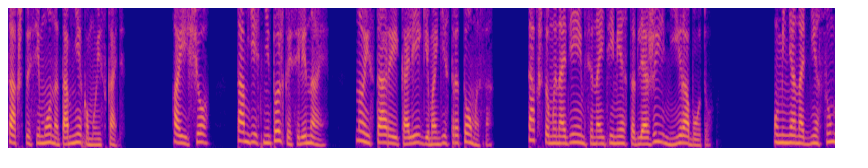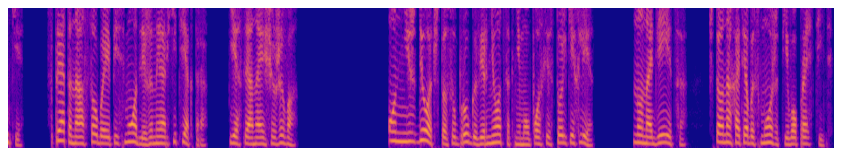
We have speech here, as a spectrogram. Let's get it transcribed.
так что Симона там некому искать. А еще там есть не только Селинаи, но и старые коллеги магистра Томаса, так что мы надеемся найти место для жизни и работу. У меня на дне сумки спрятано особое письмо для жены архитектора, если она еще жива. Он не ждет, что супруга вернется к нему после стольких лет, но надеется, что она хотя бы сможет его простить.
